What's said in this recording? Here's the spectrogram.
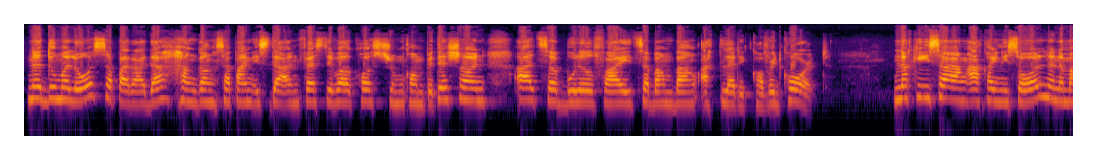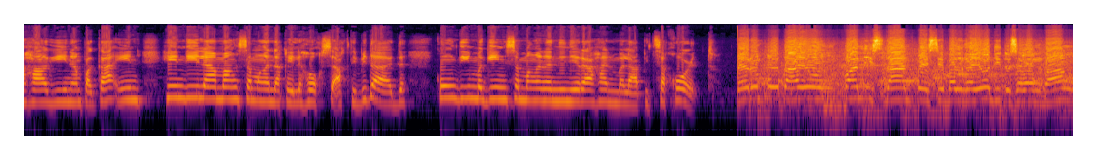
na dumalo sa parada hanggang sa Panisdaan Festival Costume Competition at sa Budel Fight sa Bambang Athletic Covered Court. Nakiisa ang akay ni Sol na namahagi ng pagkain hindi lamang sa mga nakilahok sa aktibidad, kundi maging sa mga naninirahan malapit sa court. Meron po tayong Pan Island Festival ngayon dito sa Wangbang.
